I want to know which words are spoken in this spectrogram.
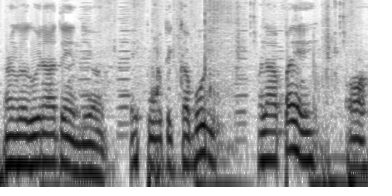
Anong gagawin natin? Yun. Ay, putik ka boy. Wala pa eh. Oh.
